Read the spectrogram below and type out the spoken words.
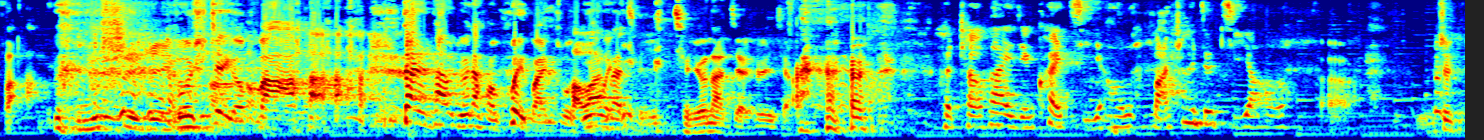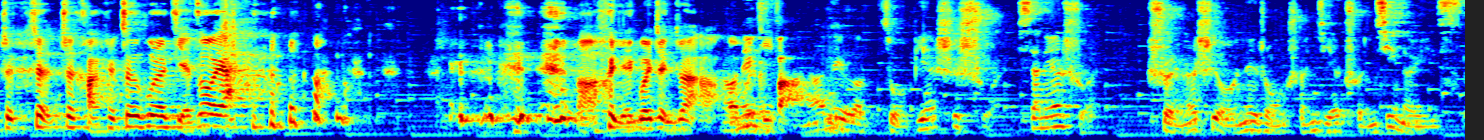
发，不是这个，不是这个发，但是他有点很会关注，好吧，那请 请尤娜解释一下。我长发已经快及腰了，马上就及腰了。啊这这这这好像是征婚的节奏呀！啊，言归正传啊，然后那个法呢，那个左边是水，三点水，水呢是有那种纯洁纯净的意思，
